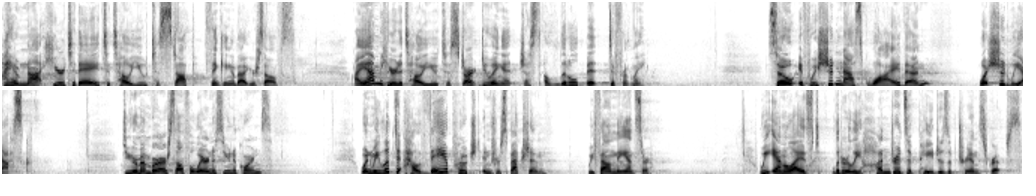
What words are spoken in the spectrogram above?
I am not here today to tell you to stop thinking about yourselves. I am here to tell you to start doing it just a little bit differently. So, if we shouldn't ask why, then what should we ask? Do you remember our self awareness unicorns? When we looked at how they approached introspection, we found the answer. We analyzed literally hundreds of pages of transcripts,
